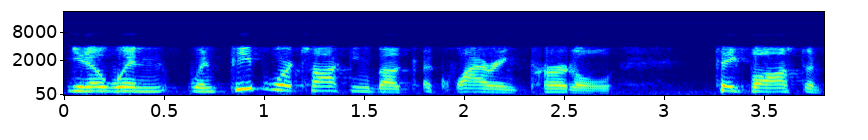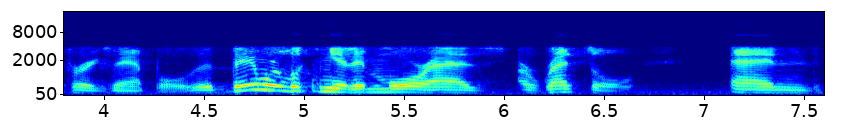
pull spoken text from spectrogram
you know, when when people were talking about acquiring Poeltl, take Boston for example, they were looking at it more as a rental, and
